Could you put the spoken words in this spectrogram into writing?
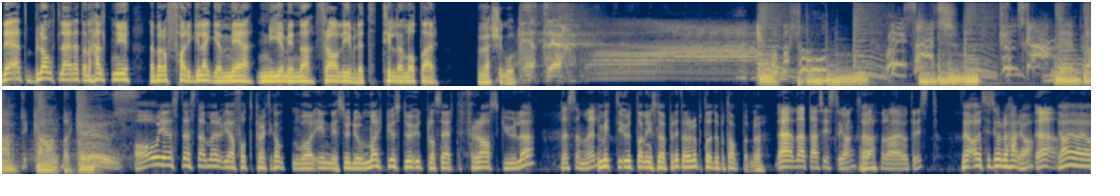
Det er et blankt lerret, er helt ny. Det er bare å fargelegge med nye minner fra livet ditt til den låta her. Vær så god. P3. Oh yes, det stemmer. Vi har fått praktikanten vår inn i studio. Markus, du er utplassert fra skole. Det stemmer. Midt i utdanningsløpet ditt, eller er du på, du er på tampen, du? Ja, dette er siste gang, så Ja. derfor er jeg jo trist. Ja, Siste gang du er her, ja? Ja. Ja, ja, ja.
